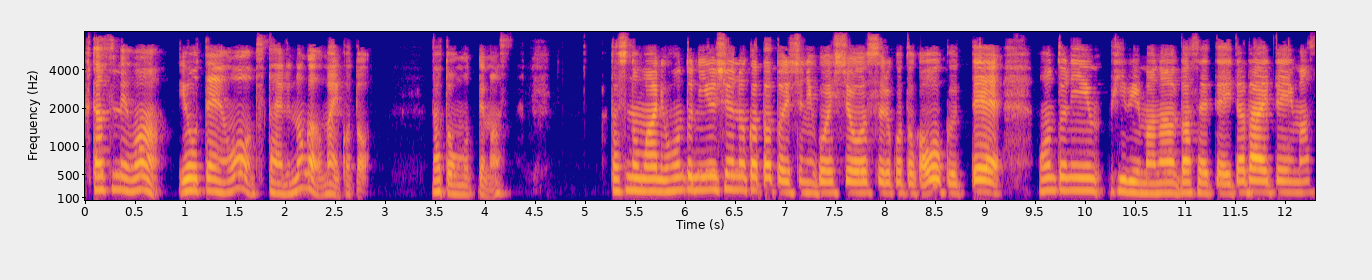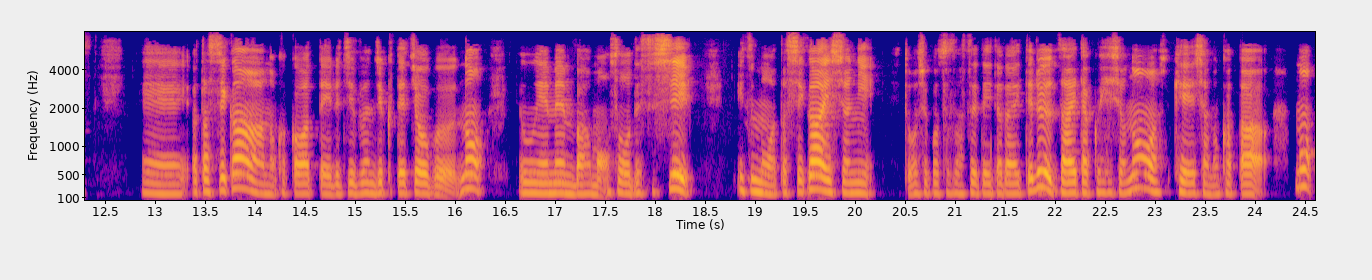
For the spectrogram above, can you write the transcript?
2つ目は要点を伝えるのがうまいことだと思ってます。私の周り、本当に優秀な方と一緒にご一緒することが多くって、本当に日々学ばせていただいています。えー、私があの関わっている自分軸手帳部の運営メンバーもそうですし、いつも私が一緒にお仕事させていただいている在宅秘書の経営者の方も、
